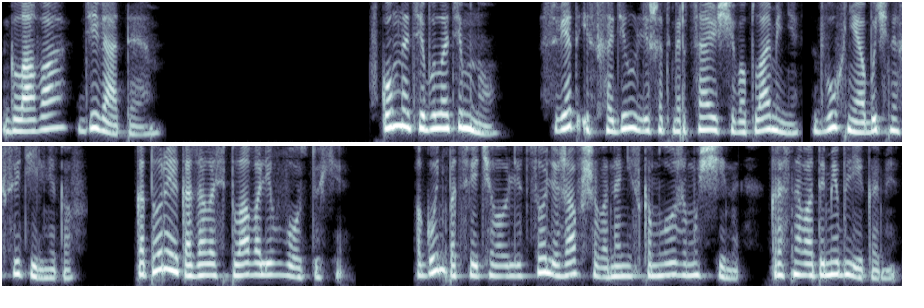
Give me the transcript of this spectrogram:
Глава девятая. В комнате было темно. Свет исходил лишь от мерцающего пламени двух необычных светильников, которые, казалось, плавали в воздухе. Огонь подсвечивал лицо лежавшего на низком ложе мужчины красноватыми бликами,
